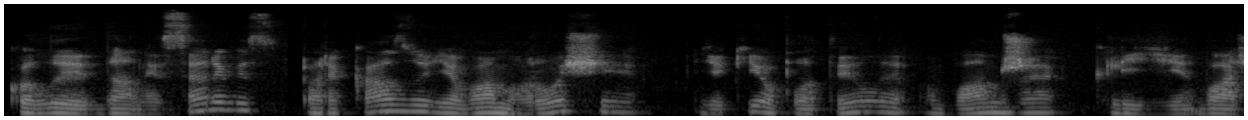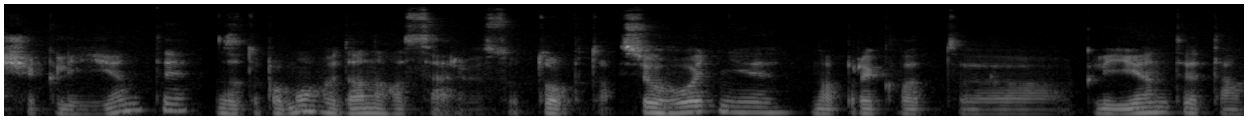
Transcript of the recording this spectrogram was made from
коли даний сервіс переказує вам гроші, які оплатили вам же клієн, ваші клієнти за допомогою даного сервісу. Тобто сьогодні, наприклад, е, клієнти там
